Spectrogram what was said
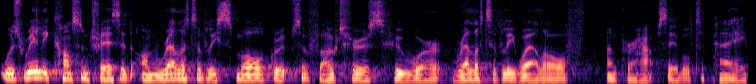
was really concentrated on relatively small groups of voters who were relatively well off and perhaps able to pay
